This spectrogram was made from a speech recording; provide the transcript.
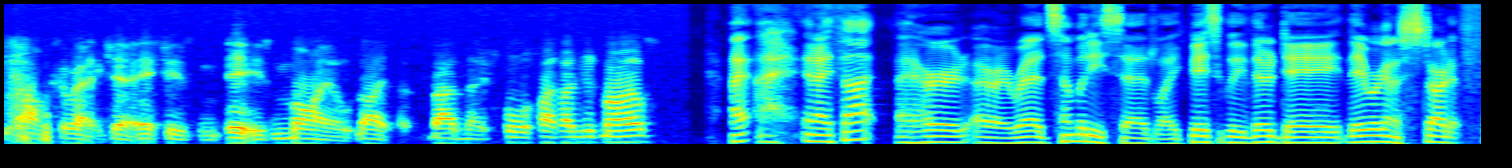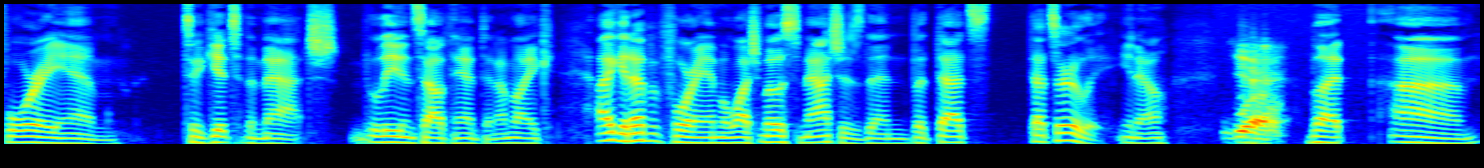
Oh, correct. Yeah, it is. It is mile, like I don't know, four five hundred miles. I, I and I thought I heard or I read somebody said like basically their day they were going to start at 4 a.m. to get to the match leading Southampton. I'm like I get up at 4 a.m. and watch most matches then, but that's that's early, you know. Yeah, But um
